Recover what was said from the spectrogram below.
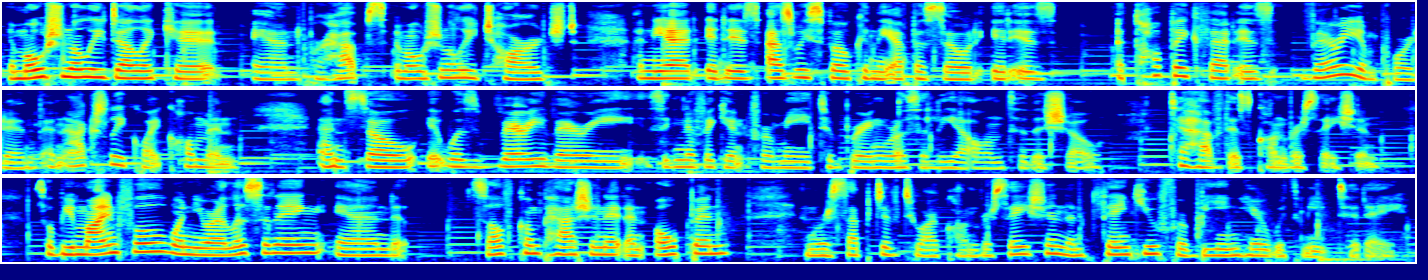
emotionally delicate and perhaps emotionally charged. And yet, it is, as we spoke in the episode, it is a topic that is very important and actually quite common. And so it was very, very significant for me to bring Rosalia onto the show to have this conversation. So be mindful when you are listening and self compassionate and open and receptive to our conversation. And thank you for being here with me today.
